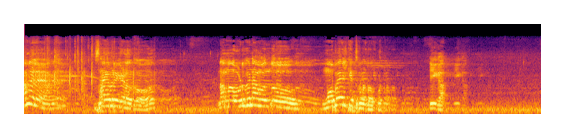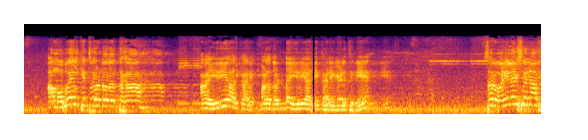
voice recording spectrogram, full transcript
ಆಮೇಲೆ ಸಾಹೇಬ್ರಿಗೆ ಹೇಳೋದು ನಮ್ಮ ಹುಡುಗನ ಒಂದು ಮೊಬೈಲ್ ಕಿತ್ಕೊಂಡು ಹೋಗ್ಬಿಟ್ಟು ಈಗ ಆ ಮೊಬೈಲ್ ಕಿತ್ಕೊಂಡು ಹೋದಂತಹ ಆ ಹಿರಿಯ ಅಧಿಕಾರಿ, ಬಹಳ ದೊಡ್ಡ ಹಿರಿಯ ಅಧಿಕಾರಿಗೆ ಹೇಳ್ತೀನಿ. Sir violation of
